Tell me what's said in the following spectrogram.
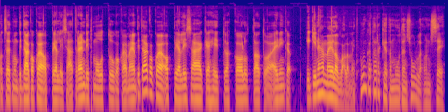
mutta se, että mun pitää koko ajan oppia lisää. Trendit muuttuu koko ajan. Meidän pitää koko ajan oppia lisää ja kehittyä, kouluttautua. Ei niinkö ikinähän meillä on valmiita. Kuinka tärkeää muuten sulle on se,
